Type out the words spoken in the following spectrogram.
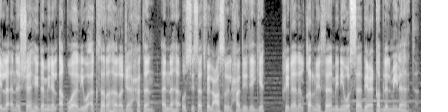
إلا أن الشاهد من الأقوال وأكثرها رجاحة أنها أسست في العصر الحديدي خلال القرن الثامن والسابع قبل الميلاد.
